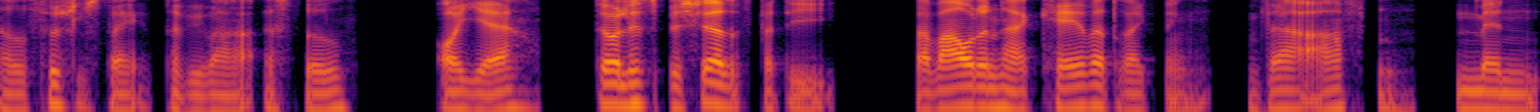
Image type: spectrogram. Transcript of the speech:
havde fødselsdag, da vi var afsted. Og ja, det var lidt specielt, fordi der var jo den her kavadrikning hver aften, men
